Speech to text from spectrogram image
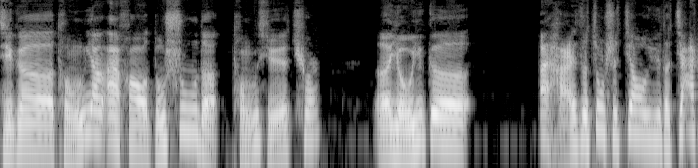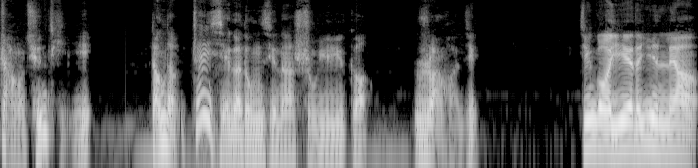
几个同样爱好读书的同学圈呃，有一个。爱孩子、重视教育的家长群体，等等，这些个东西呢，属于一个软环境。经过一夜的酝酿，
